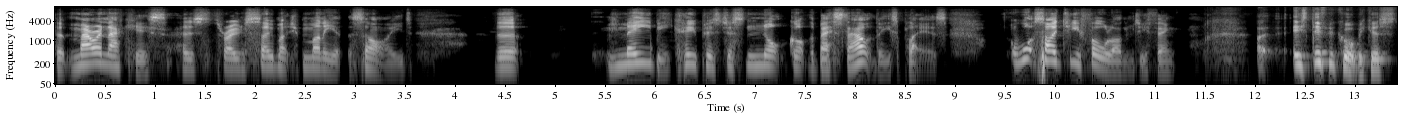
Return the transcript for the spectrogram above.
that marinakis has thrown so much money at the side that maybe Cooper's just not got the best out of these players. What side do you fall on, do you think? Uh, it's difficult because,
